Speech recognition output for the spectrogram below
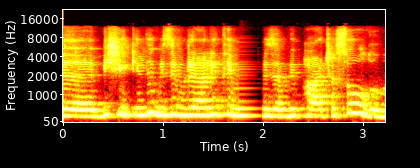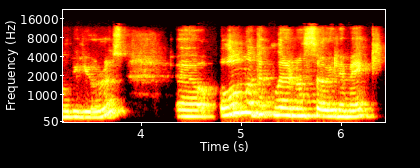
e, bir şekilde bizim realitemizin bir parçası olduğunu biliyoruz. E, olmadıklarını söylemek,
